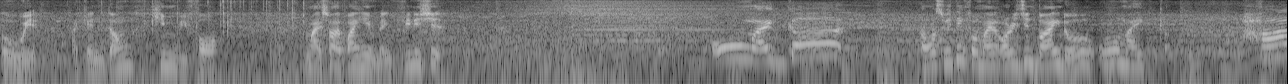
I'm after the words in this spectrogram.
Oh wait, I can down him before. Might as well I buy him and finish it. Oh my god! I was waiting for my origin buying though. Oh my god. Ha,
